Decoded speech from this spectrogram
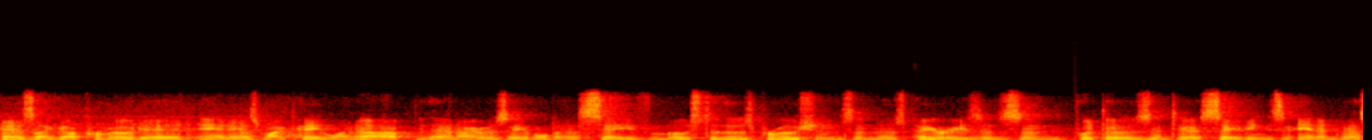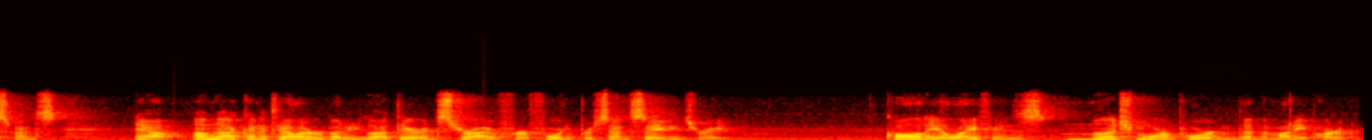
as I got promoted and as my pay went up, then I was able to save most of those promotions and those pay raises and put those into savings and investments. Now, I'm not going to tell everybody to go out there and strive for a 40% savings rate quality of life is much more important than the money part.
